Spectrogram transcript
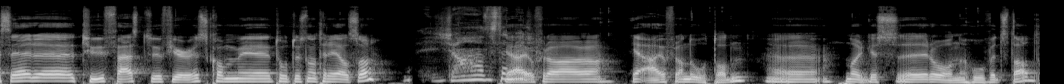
Jeg ser uh, Too Fast Too Furious kom i 2003 også. Ja, det Jeg er jo fra, jeg er jo fra Notodden, uh, Norges eh, rånehovedstad.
